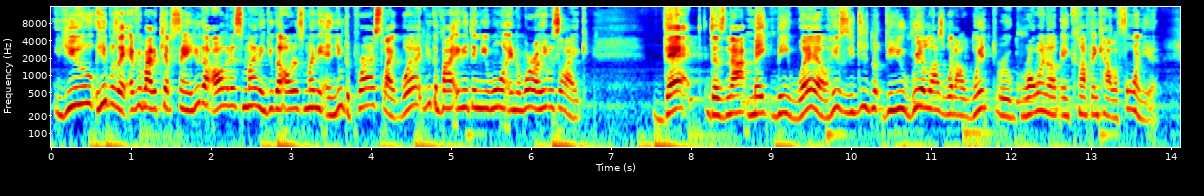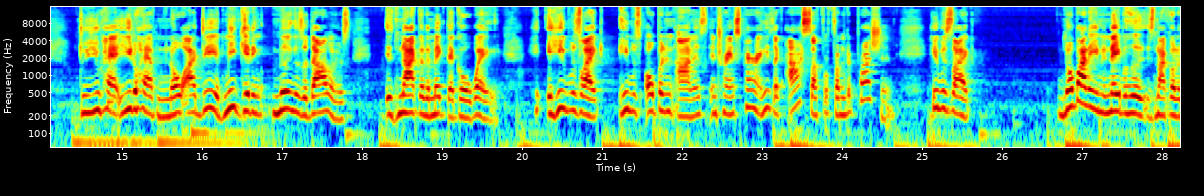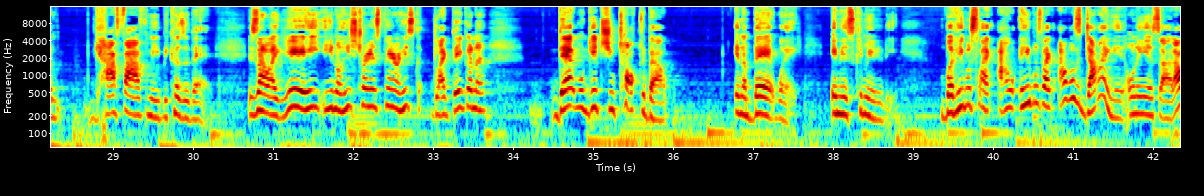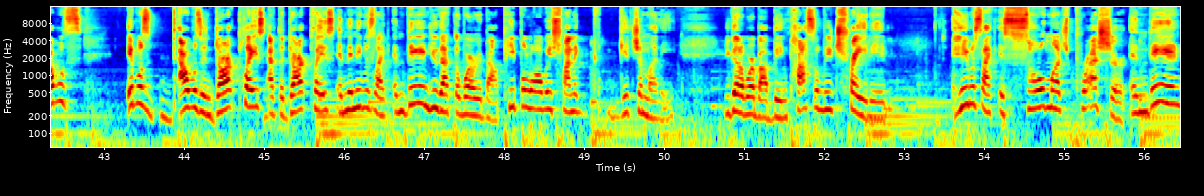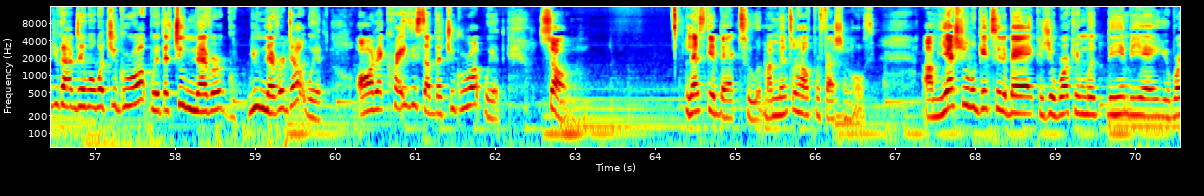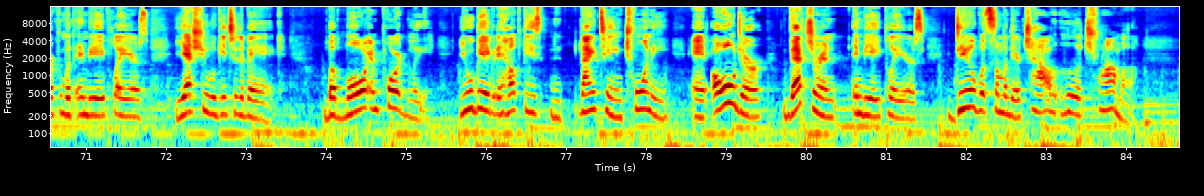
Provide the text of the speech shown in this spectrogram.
you he was like everybody kept saying you got all of this money you got all this money and you depressed like what you can buy anything you want in the world he was like that does not make me well. He says do, you realize what i went through growing up in compton california? Do you have you don't have no idea. Me getting millions of dollars is not going to make that go away. He, he was like he was open and honest and transparent. He's like i suffer from depression. He was like nobody in the neighborhood is not going to high five me because of that. It's not like, yeah, he, you know, he's transparent. He's like, they're gonna, that will get you talked about in a bad way in his community. But he was like, I, he was like, I was dying on the inside. I was, it was, I was in dark place after dark place. And then he was like, and then you got to worry about people always trying to get your money. You got to worry about being possibly traded he was like it's so much pressure and then you got to deal with what you grew up with that you never you never dealt with all that crazy stuff that you grew up with so let's get back to it. My mental health professionals. Um, yes you will get to the bag because you're working with the nba you're working with nba players. Yes you will get to the bag. But more importantly you will be able to help these 19 20 and older veteran nba players deal with some of their childhood trauma.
